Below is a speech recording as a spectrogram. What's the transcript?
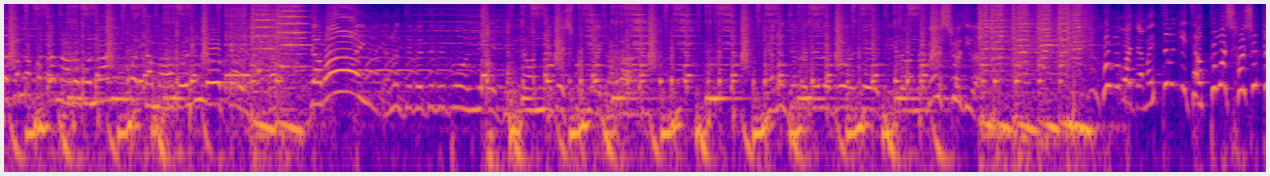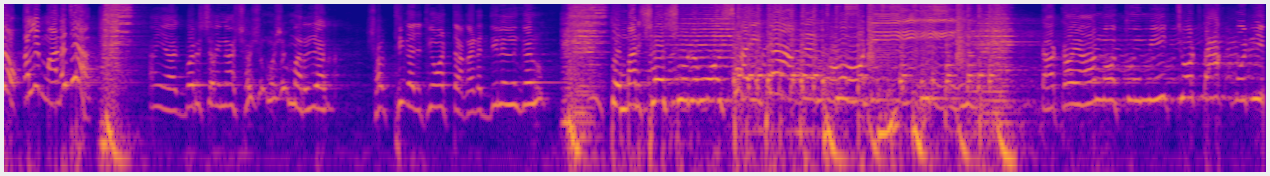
না কোনো কথা নাড়বো না আমি মাথা মা বলল ফাঁকা যাবাই কেন দেবে দেবে বললে দিল না বৃহস্পতিবার টাকা? কেন দেবে দেবে বললে দিল না বৃহস্পতিবার? ও বাবা জামাই তুমি কি চাও? তোমার শ্বশুরটা অকালে মারা যাক। আমি একবারে চাই না শ্বশুর মশাই মারা যাক। সব ঠিক আছে তুই আমার টাকাটা দিলেন কেন? তোমার শ্বশুর মশাই যাবে মরি টাকা আনো তুমি চোটা করি।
